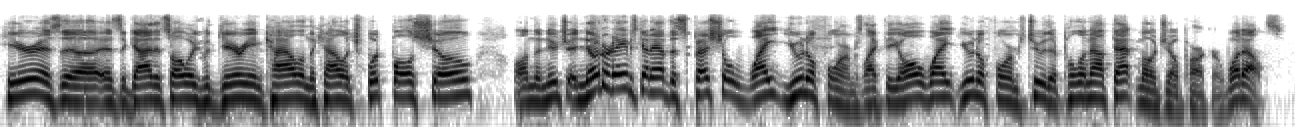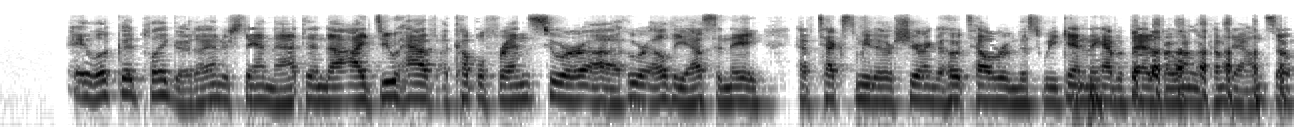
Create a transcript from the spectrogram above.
here as a as a guy that's always with Gary and Kyle on the college football show on the neutral? Notre Dame's going to have the special white uniforms, like the all white uniforms too. They're pulling out that mojo. Parker, what else? Hey, look good, play good. I understand that, and uh, I do have a couple friends who are uh, who are LDS, and they have texted me they're sharing a hotel room this weekend, and they have a bed if I want to come down. So,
